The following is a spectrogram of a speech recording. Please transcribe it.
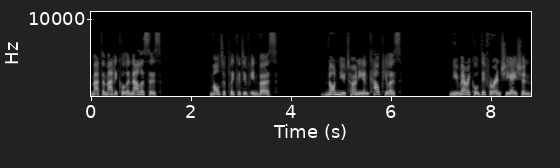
Mathematical analysis. Multiplicative inverse. non-Newtonian calculus. Numerical differentiation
